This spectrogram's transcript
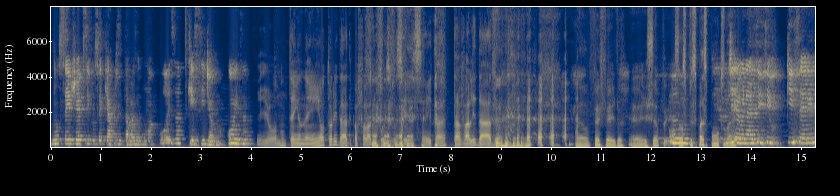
Não sei, Jeff, se você quer apresentar mais alguma coisa, esqueci de alguma coisa. Eu não tenho nem autoridade para falar depois de você. Isso aí tá Tá validado. Não, perfeito. É, esses é são os principais pontos, né? Diego, né? Se, se quiserem,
